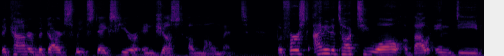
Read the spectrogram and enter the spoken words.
the Connor Bedard sweepstakes here in just a moment. But first, I need to talk to you all about Indeed.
